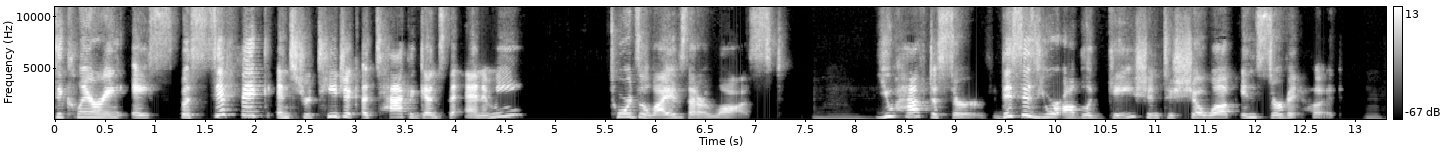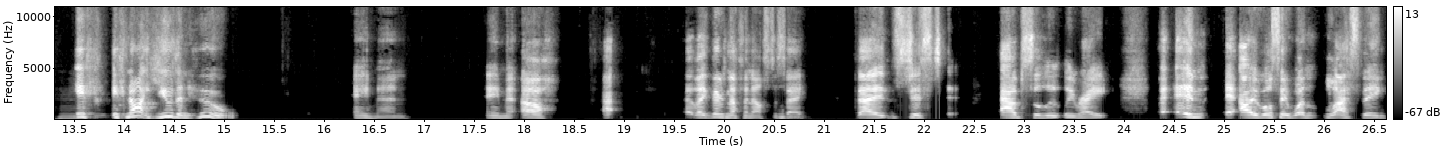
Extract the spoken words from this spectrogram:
declaring a specific and strategic attack against the enemy towards the lives that are lost. You have to serve. This is your obligation to show up in servanthood. Mm-hmm. If if not you, then who? Amen. Amen. Oh, I, like there's nothing else to say. That's just absolutely right. And I will say one last thing.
